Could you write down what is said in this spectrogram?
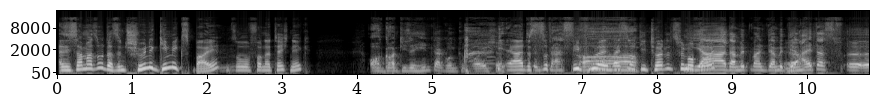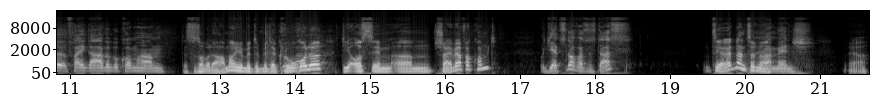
Also ich sag mal so, da sind schöne Gimmicks bei, so von der Technik. Oh Gott, diese Hintergrundgeräusche. Ja, das ist, Ist so das- wie früher, oh. weißt du noch, die Turtles-Filme auf ja, Deutsch? damit man, damit Ja. wir Altersfreigabe äh, bekommen haben. Das ist aber der Hammer hier mit, mit der Klorolle, die aus dem ähm, Scheinwerfer kommt. Und jetzt noch, was ist das? Ja, Zigarettenanzünder. Mensch. Ja.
